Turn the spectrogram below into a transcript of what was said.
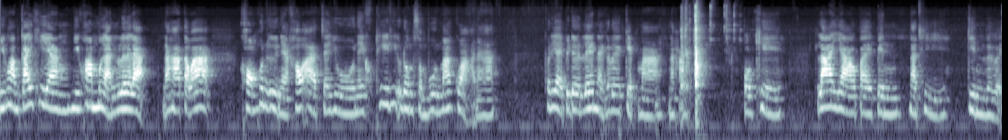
มีความใกล้เคียง มีความเหมือนเลยแหละนะคะ แต่ว่าของคนอื่นเนี่ยเขาอาจจะอยู่ในที่ที่อุดมสมบูรณ์มากกว่านะคะพอดีใหญ่ไปเดินเล่นไหนก็เลยเก็บมานะคะ โอเค ล่ายาวไปเป็นนาที กินเลย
